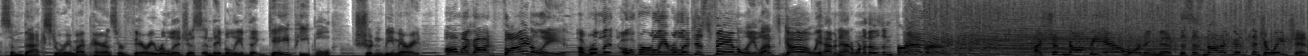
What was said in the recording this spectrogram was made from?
Some backstory my parents are very religious and they believe that gay people shouldn't be married. Oh my God, finally! A reli- overly religious family. Let's go. We haven't had one of those in forever. I should not be air horning this. This is not a good situation.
